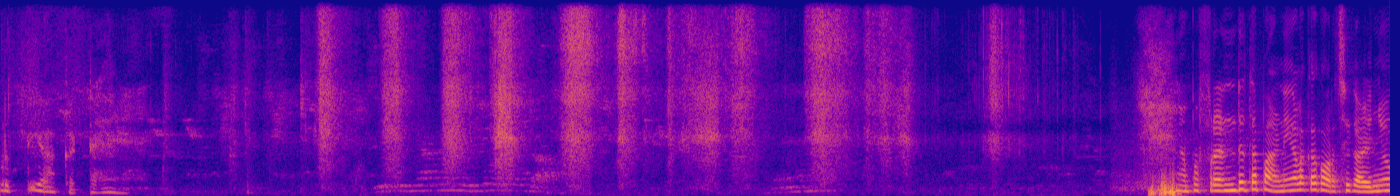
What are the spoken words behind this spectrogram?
വൃത്തിയാക്കട്ടെ. അപ്പോൾ ഫ്രണ്ടത്തെ പണികളൊക്കെ കുറച്ച് കഴിഞ്ഞു.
